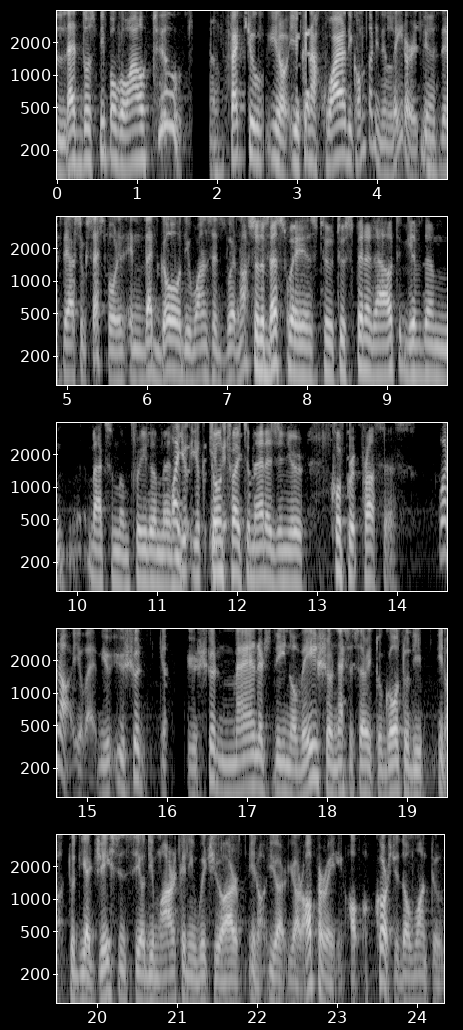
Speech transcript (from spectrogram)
let those people go out too. In fact, you you know you can acquire the company then later if, Yeah. if they are successful and let go the ones that were not. So the best way is to, to spin it out, give them maximum freedom and Well, you- you- you don't can- try to manage in your corporate process. Well, no, you, you, you should, you, know, you should manage the innovation necessary to go to the, you know, to the adjacency of the market in which you are, you know, you're, you're operating. Of, of course, you don't want to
